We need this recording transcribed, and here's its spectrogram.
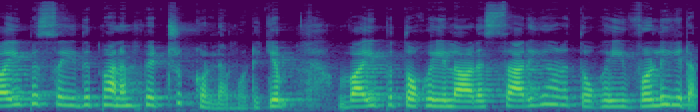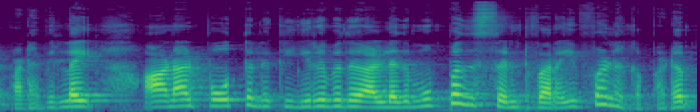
வைப்பு செய்து பணம் பெற்றுக்கொள்ள முடியும். வைப்பு தொகையிலான சரியான தொகை வெளியிடப்படவில்லை. ஆனால் போத்தலுக்கு இருபது அல்லது முப்பது சென்ட் வரை வழங்கப்படும்.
